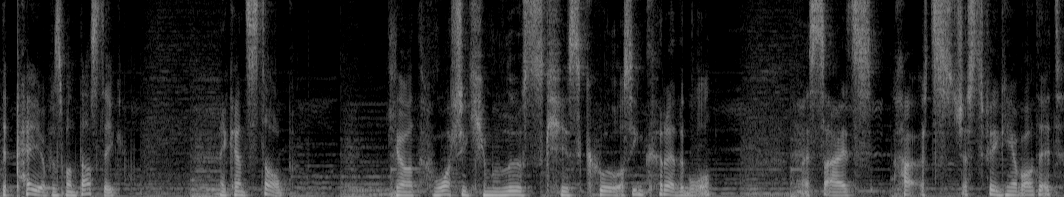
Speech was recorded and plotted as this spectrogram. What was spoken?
the payoff is fantastic. I can't stop. God, watching him lose his cool was incredible. My sides hurts just thinking about it.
